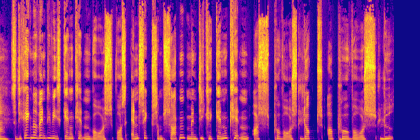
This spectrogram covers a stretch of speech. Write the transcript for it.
Mm. Så de kan ikke nødvendigvis genkende vores, vores ansigt som sådan, men de kan genkende os på vores lugt og på vores lyd,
